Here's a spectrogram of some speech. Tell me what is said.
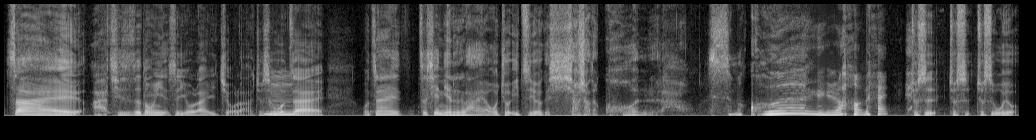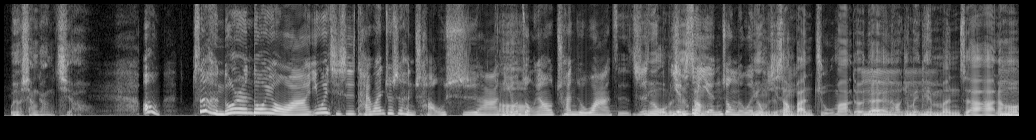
在啊，其实这东西也是由来已久啦。就是我在我在这些年来，我就一直有一个小小的困扰。什么困扰呢？就是就是就是我有我有香港脚。哦。这很多人都有啊，因为其实台湾就是很潮湿啊，你又总要穿着袜子，只是严不严重的问题。因为我们是上班族嘛，对不对？然后就每天闷着啊，然后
